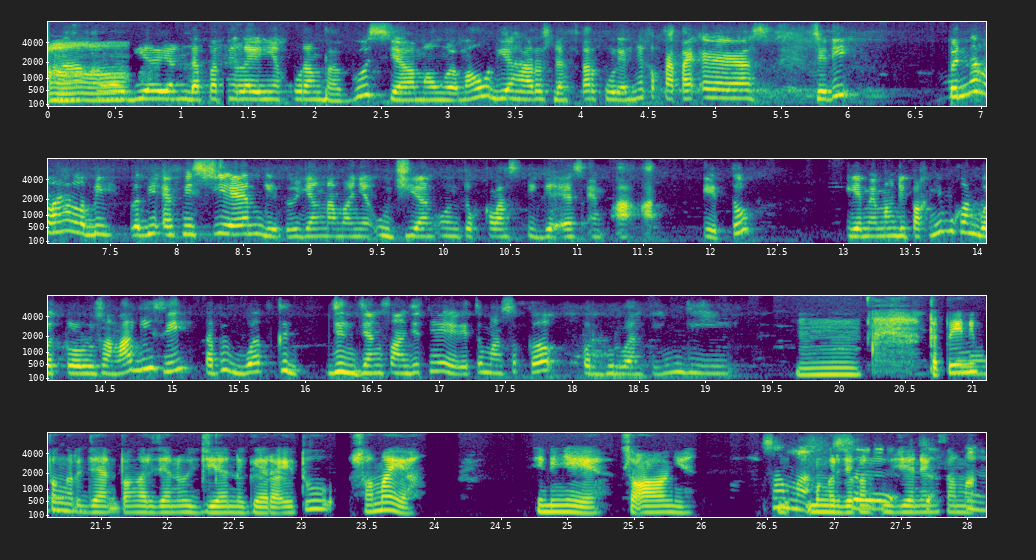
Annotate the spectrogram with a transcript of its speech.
Oh. Nah kalau dia yang dapat nilainya kurang bagus ya mau nggak mau dia harus daftar kuliahnya ke PTS. Jadi bener lah lebih lebih efisien gitu. Yang namanya ujian untuk kelas 3 SMA itu ya memang dipakainya bukan buat kelulusan lagi sih, tapi buat ke jenjang selanjutnya yaitu masuk ke perguruan tinggi. Hmm, tapi ini pengerjaan pengerjaan ujian negara itu sama ya? Ininya ya, soalnya. Sama. Mengerjakan se ujian yang sama. Hmm.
